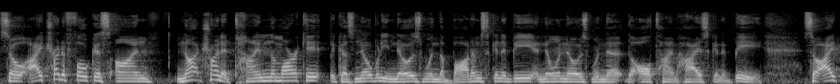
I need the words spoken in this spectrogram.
So I try to focus on not trying to time the market because nobody knows when the bottom's going to be and no one knows when the, the all-time high is going to be. So I,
